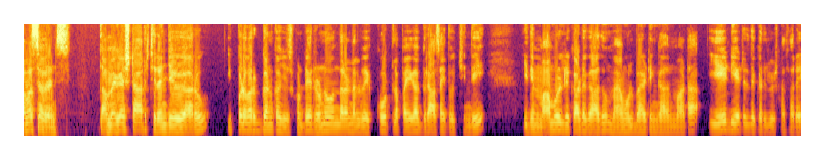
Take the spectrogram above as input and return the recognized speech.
నమస్తే ఫ్రెండ్స్. ద మెగాస్టార్ చిరంజీవి గారు ఇప్పటి వరకు కనుక చూసుకుంటే రెండు వందల నలభై కోట్ల పైగా గ్రాస్ అయితే వచ్చింది. ఇది మామూలు రికార్డు కాదు మామూలు బ్యాటింగ్ కాదనమాట. ఏ థియేటర్ దగ్గర చూసినా సరే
